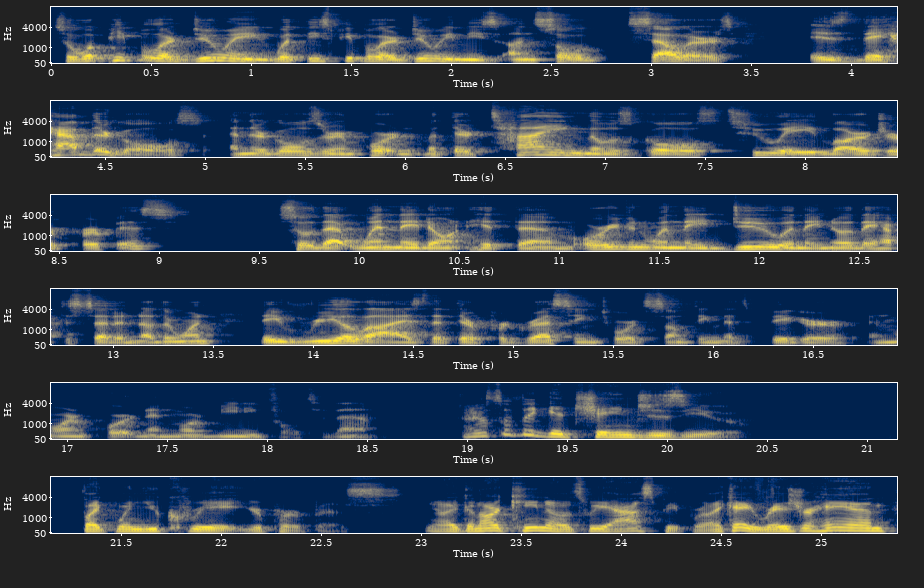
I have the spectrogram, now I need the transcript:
So what people are doing, what these people are doing, these unsold sellers, is they have their goals and their goals are important, but they're tying those goals to a larger purpose so that when they don't hit them, or even when they do and they know they have to set another one, they realize that they're progressing towards something that's bigger and more important and more meaningful to them. I also think it changes you. Like when you create your purpose. You know, like in our keynotes, we ask people, like, hey, raise your hand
